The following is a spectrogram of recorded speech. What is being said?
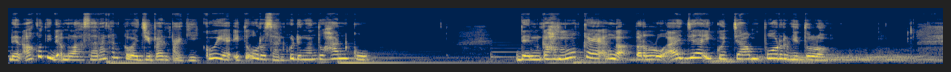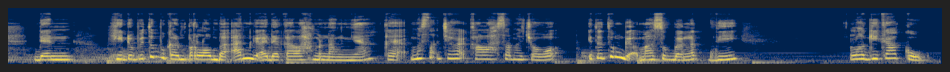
dan aku tidak melaksanakan kewajiban pagiku ya itu urusanku dengan Tuhanku. Dan kamu kayak nggak perlu aja ikut campur gitu loh. Dan hidup itu bukan perlombaan gak ada kalah menangnya. Kayak masa cewek kalah sama cowok? Itu tuh nggak masuk banget di logikaku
